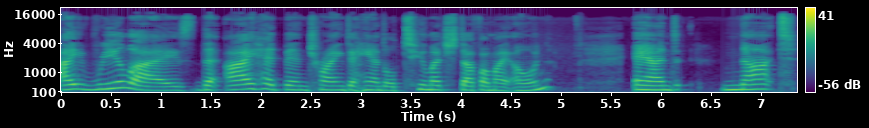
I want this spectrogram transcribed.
I realized that I had been trying to handle too much stuff on my own and not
